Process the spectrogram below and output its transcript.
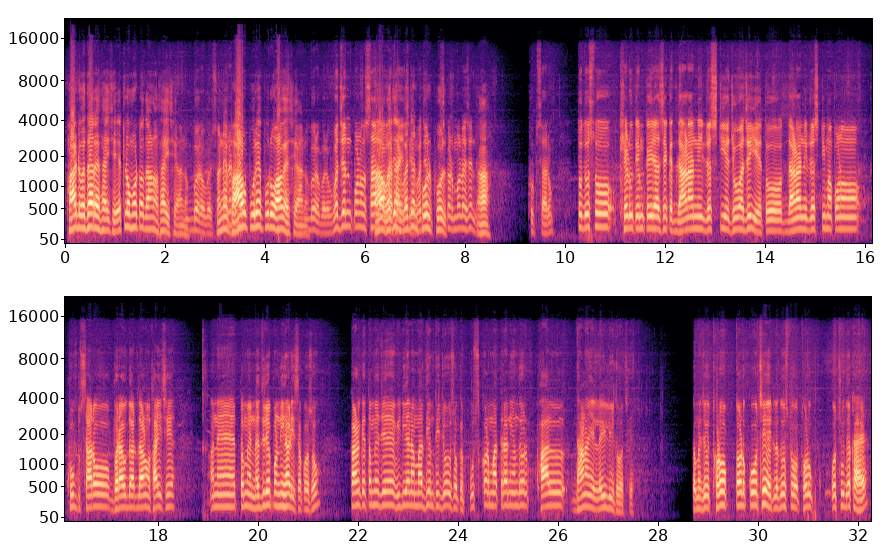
ફાડ વધારે થાય છે એટલો મોટો દાણો થાય છે આનો. બરોબર છે. અને ભાવ પૂરેપૂરો આવે છે આનો. બરોબર વજન પણ સારો હા, વજન- વજન ફૂલ- ફૂલ. મળે છે ને? હા. ખૂબ સારું. તો દોસ્તો ખેડૂત એમ કહી રહ્યા છે કે દાણાની દ્રષ્ટિએ જોવા જઈએ તો દાણાની દ્રષ્ટિમાં પણ ખૂબ સારો ભરાવદાર દાણો થાય છે અને તમે નજરે પણ નિહાળી શકો છો. કારણ કે તમે જે વિડીયાના માધ્યમથી જોવો છો કે પુષ્કળ માત્રાની અંદર ફાલ ધાણાએ લઈ લીધો છે. તમે જો થોડોક તડકો છે એટલે દોસ્તો થોડુંક ઓછું દેખાય.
